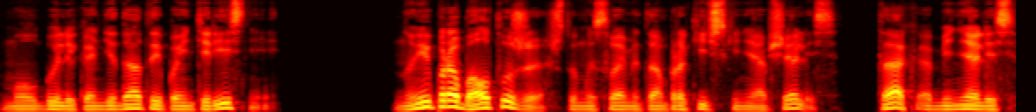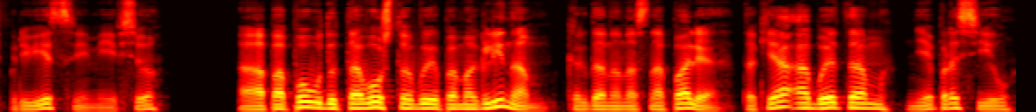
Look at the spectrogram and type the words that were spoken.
мол, были кандидаты поинтересней. Ну и про бал тоже, что мы с вами там практически не общались. Так, обменялись приветствиями и все». А по поводу того, что вы помогли нам, когда на нас напали, так я об этом не просил.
